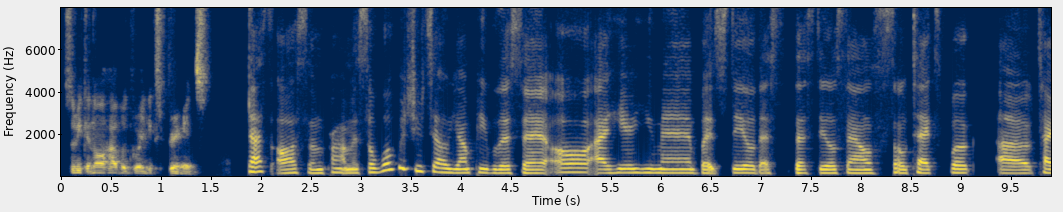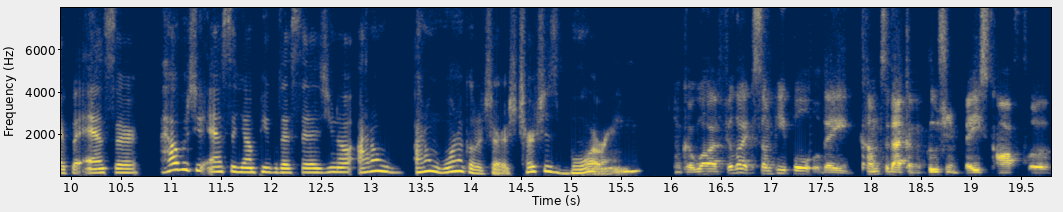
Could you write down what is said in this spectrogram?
so we can all have a great experience. That's awesome, promise. So what would you tell young people that say, "Oh, I hear you, man, but still that's that still sounds so textbook uh type of answer." How would you answer young people that says you know i don't i don't want to go to church. Church is boring. Okay well i feel like some people they come to that conclusion based off of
